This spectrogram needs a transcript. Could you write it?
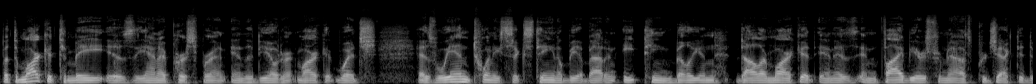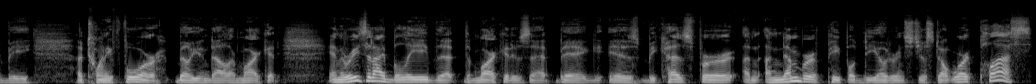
But the market to me is the antiperspirant and the deodorant market, which, as we end 2016, will be about an 18 billion dollar market, and as in five years from now, it's projected to be a 24 billion dollar market. And the reason I believe that the market is that big is because for a, a number of people, deodorants just don't work. Plus,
